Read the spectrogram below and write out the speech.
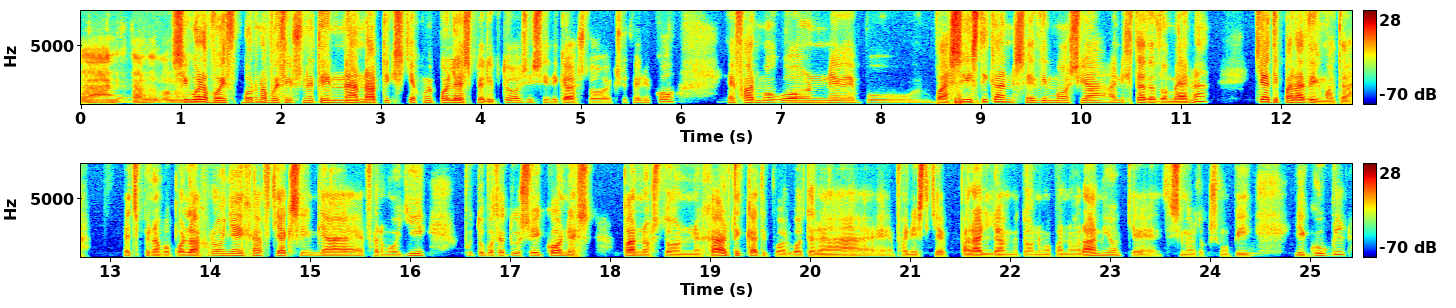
τα ανοιχτά δεδομένα. Σίγουρα μπορούν να βοηθήσουν την ανάπτυξη και έχουμε πολλές περιπτώσεις, ειδικά στο εξωτερικό, εφαρμογών ε, που βασίστηκαν σε δημόσια ανοιχτά δεδομένα και αντιπαραδείγματα. Έτσι πριν από πολλά χρόνια είχα φτιάξει μια εφαρμογή που τοποθετούσε εικόνες πάνω στον χάρτη, κάτι που αργότερα εμφανίστηκε παράλληλα με το όνομα Πανοράμιο και σήμερα το χρησιμοποιεί η Google ε,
